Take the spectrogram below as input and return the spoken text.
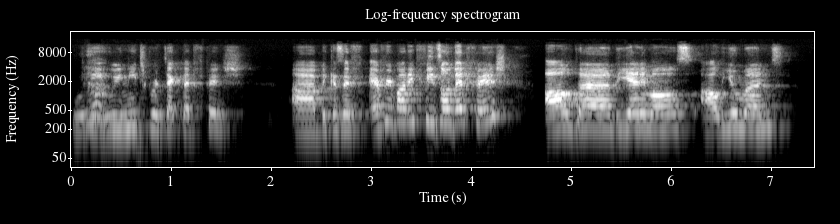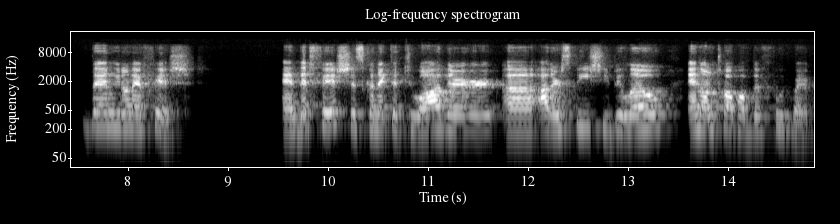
We, Yeah. we need to protect that fish uh, because if everybody feeds on that fish, all the the animals, all humans, then we don't have fish. And that fish is connected to other uh, other species below and on top of the food web.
